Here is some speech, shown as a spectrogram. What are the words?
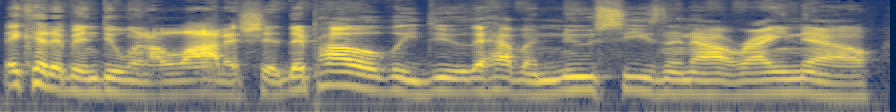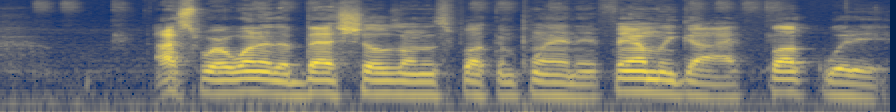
they could have been doing a lot of shit. They probably do. They have a new season out right now. I swear, one of the best shows on this fucking planet. Family Guy. Fuck with it.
